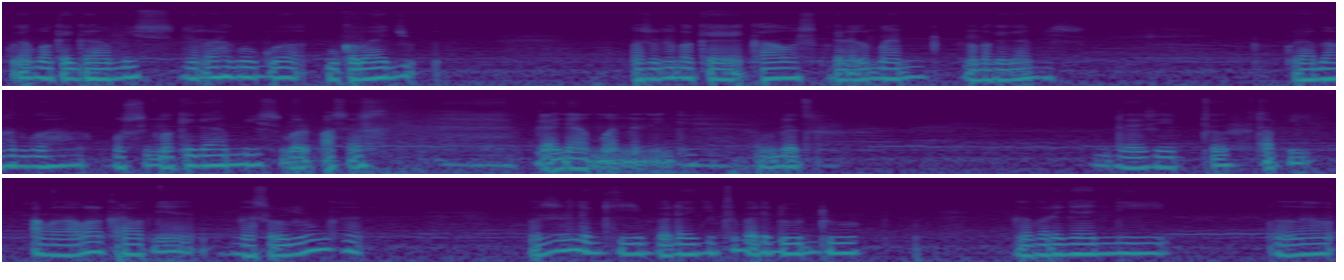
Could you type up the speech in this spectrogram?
gue yang pakai gamis nyerah gue gue buka baju maksudnya pakai kaos pakai daleman nggak pakai gamis. Gerah banget gue musing pakai gamis gue lepas gak nyaman anjing. Udah tuh. Dari situ tapi awal-awal crowdnya nggak seru juga. Maksudnya lagi pada gitu pada duduk nggak pada nyanyi malah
